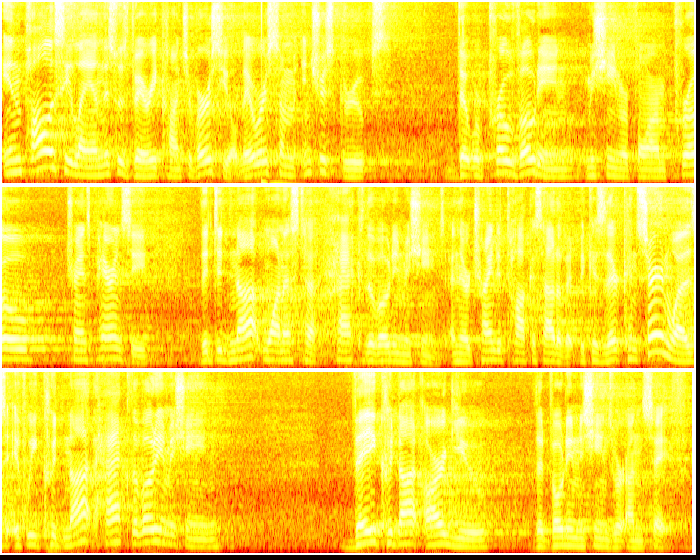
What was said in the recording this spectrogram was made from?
in policy land this was very controversial. There were some interest groups that were pro-voting machine reform, pro transparency that did not want us to hack the voting machines and they're trying to talk us out of it because their concern was if we could not hack the voting machine they could not argue that voting machines were unsafe.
